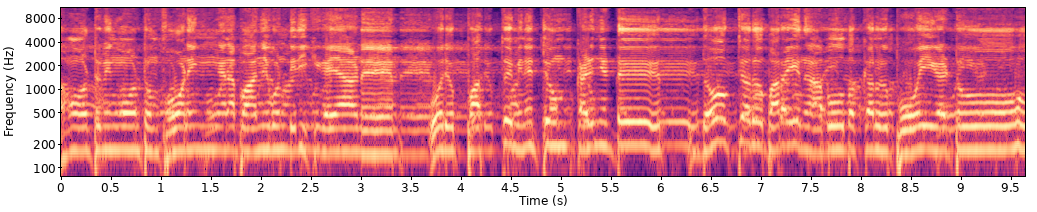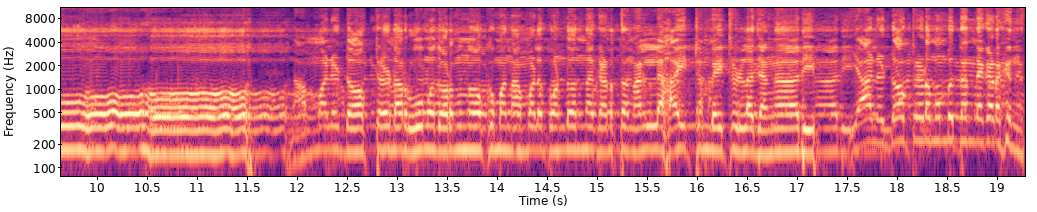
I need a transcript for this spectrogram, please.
അങ്ങോട്ടും ഇങ്ങോട്ടും ഫോൺ ഇങ്ങനെ പാഞ്ഞുകൊണ്ടിരിക്കുകയാണ്. ഒരു പത്ത് മിനിറ്റും കഴിഞ്ഞിട്ട് ഡോക്ടർ പറയുന്ന അബൂബക്കർ പോയി കേട്ടോ. നമ്മൾ ഡോക്ടറുടെ റൂം തുറന്നു നോക്കുമ്പോ നമ്മൾ കൊണ്ടുവന്ന കിടത്ത നല്ല ഹൈറ്റും വെയിറ്റുള്ള ചങ്ങാതി. ഇയാൾ ഡോക്ടറുടെ മുമ്പ് തന്നെ കിടക്കുന്നു.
